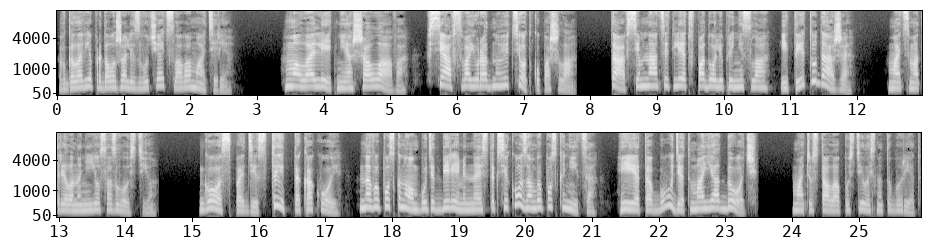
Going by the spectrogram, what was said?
В голове продолжали звучать слова матери. «Малолетняя шалава, вся в свою родную тетку пошла. Та в семнадцать лет в подоле принесла, и ты туда же». Мать смотрела на нее со злостью. «Господи, стыд-то какой! На выпускном будет беременная с токсикозом выпускница. И это будет моя дочь!» Мать устало опустилась на табурет.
